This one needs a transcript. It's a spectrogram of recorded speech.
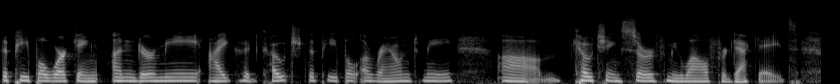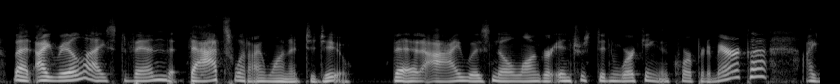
the people working under me. I could coach the people around me. Um, coaching served me well for decades. But I realized then that that's what I wanted to do that I was no longer interested in working in corporate America. I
